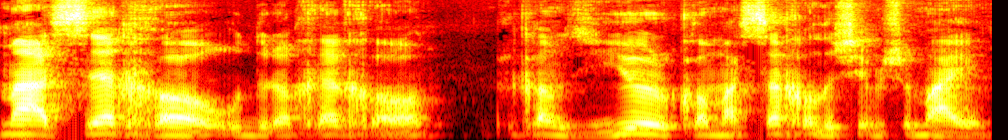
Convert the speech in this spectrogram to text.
maasecha udrachecha becomes your kol maasecha l'shem shemayim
